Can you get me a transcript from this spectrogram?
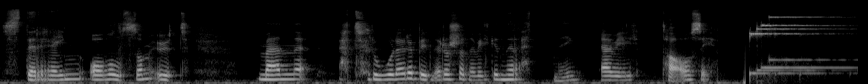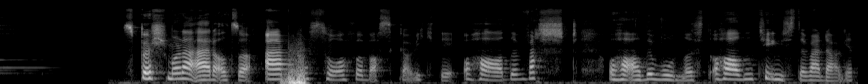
streng og voldsom ut. Men jeg tror dere begynner å skjønne hvilken retning jeg vil ta oss i. Spørsmålet er altså er det så forbaska viktig å ha det verst, å ha det vondest, å ha den tyngste hverdagen,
